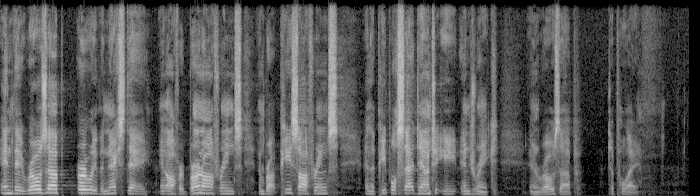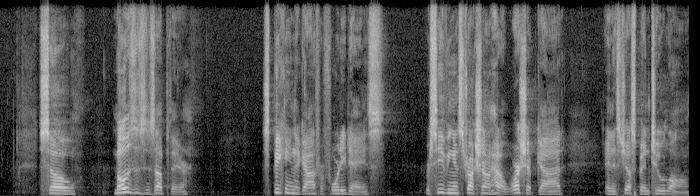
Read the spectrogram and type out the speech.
And they rose up early the next day and offered burnt offerings and brought peace offerings, and the people sat down to eat and drink and rose up to play. So Moses is up there speaking to God for 40 days, receiving instruction on how to worship God, and it's just been too long.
